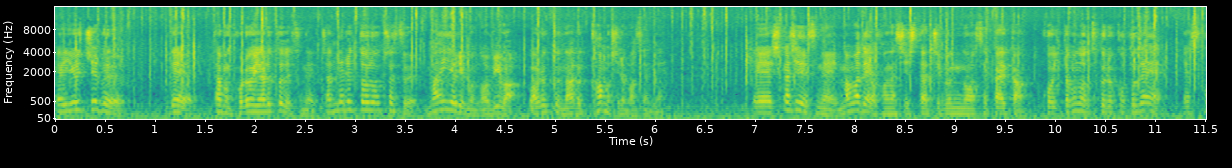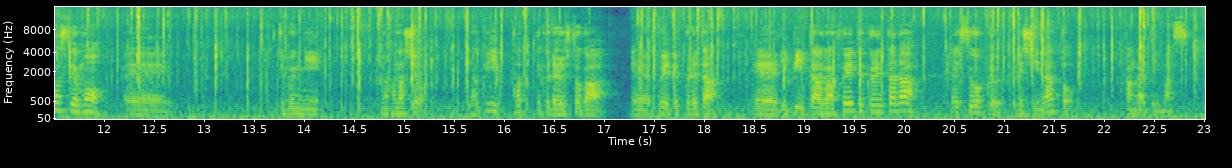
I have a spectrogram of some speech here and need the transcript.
え YouTube で多分これをやるとですね、チャンネル登録者数、前よりも伸びは悪くなるかもしれませんね。えーしかしですね、今までお話しした自分の世界観、こういったものを作ることで、えー少しでも、えー自分にの話を役に立ってくれる人が、え増えてくれたら、えリピーターが増えてくれたら、えすごく嬉しいなと考えています。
